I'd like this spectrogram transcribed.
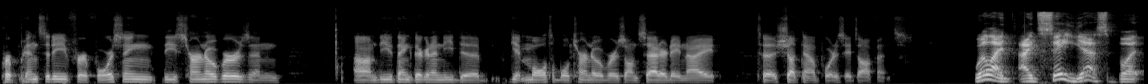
propensity for forcing these turnovers? And um, do you think they're going to need to get multiple turnovers on Saturday night to shut down Florida State's offense? Well, I'd, I'd say yes, but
